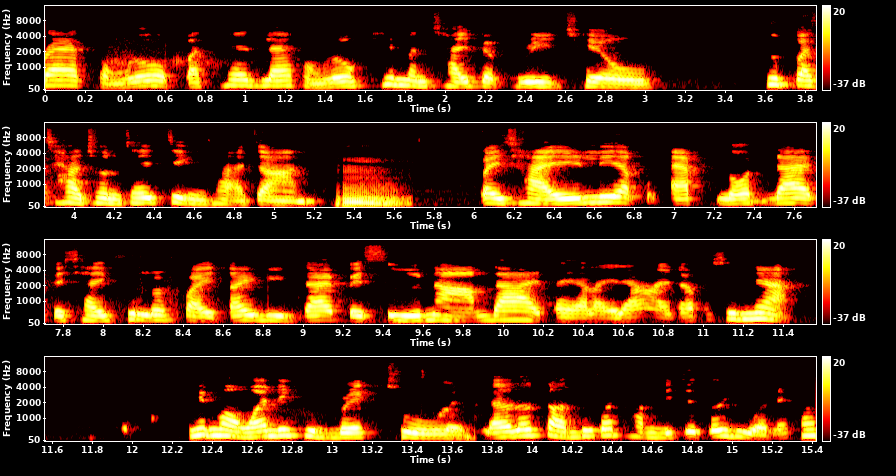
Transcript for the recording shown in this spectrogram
แรกของโลกประเทศแรกของโลกที่มันใช้แบบ retail คือประชาชนใช้จริงค่ะอาจารย์อืมไปใช้เรียกแอปรถได้ไปใช้ขึ้นรถไฟใต้ดินได้ไปซื้อน้ำได้ไปอะไรได้นะเพราะฉะนั้นเนี่ยพี่มองว่านี่คือ breakthrough เลย แล้วแล้วตอนที่เขาทำดิจิตอลหยวนเนี่ยเขา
